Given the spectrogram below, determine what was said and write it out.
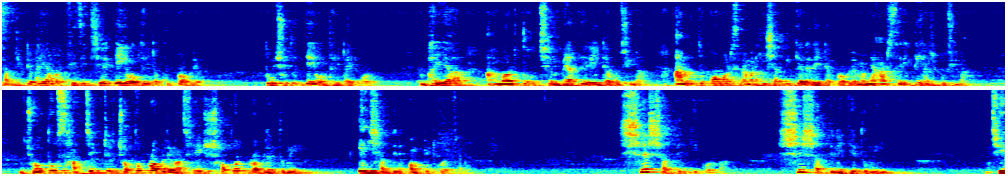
সাবজেক্টে ভাই আমার ফিজিক্সের এই অধ্যায়টা খুব প্রবলেম তুমি শুধু এই অধ্যায়টাই পড়ো। ভাইয়া, আমার তো হচ্ছে ম্যাথের এইটা বুঝি না। আমি তো কমার্সের আমার হিসাব বিজ্ঞানের এইটা প্রবলেম আমি আর্টসের ইতিহাস বুঝি না। যত সাবজেক্টের যত প্রবলেম আছে, এই সকল প্রবলেম তুমি এই সাত দিনে কমপ্লিট করে ফেলো। শেষ সাত দিন কি করবা? শেষ সাত দিনে গিয়ে তুমি যে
